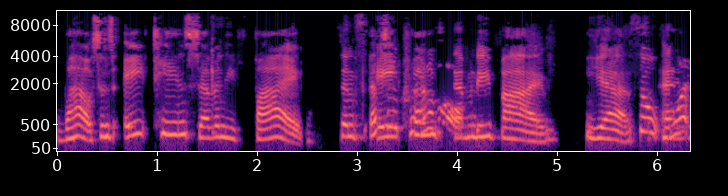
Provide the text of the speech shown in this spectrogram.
Wow, since 1875. Since That's 1875. Incredible. Yes. So and, what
